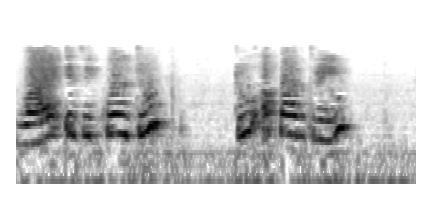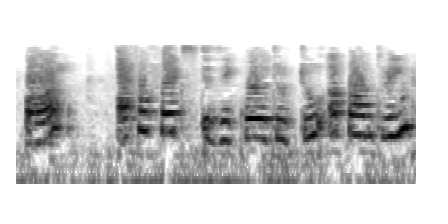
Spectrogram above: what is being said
y is equal to 2 upon 3 or f of x is equal to 2 upon 3.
